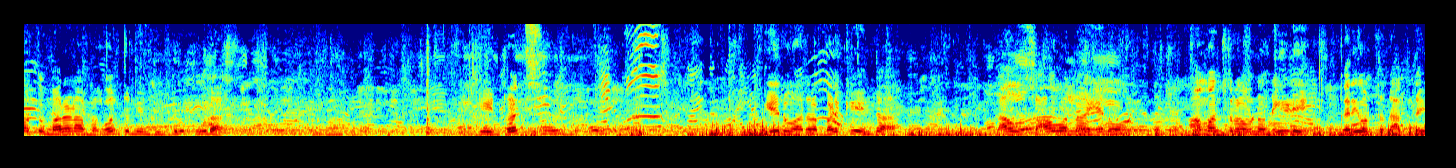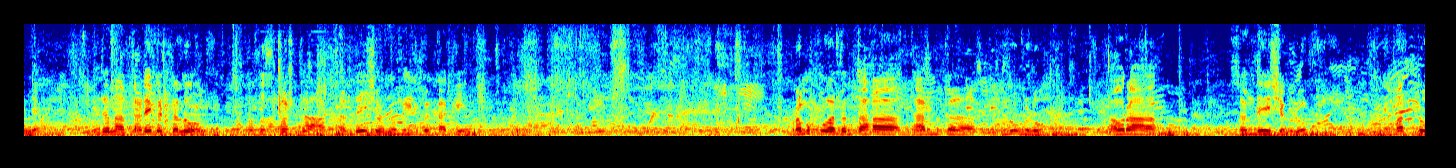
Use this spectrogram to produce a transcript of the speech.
ಮತ್ತು ಮರಣ ಭಗವಂತನಿಂದ ಇದ್ದರೂ ಕೂಡ ಈ ಡ್ರಗ್ಸ್ ಏನು ಅದರ ಬಳಕೆಯಿಂದ ನಾವು ಸಾವನ್ನು ಏನು ಆಮಂತ್ರಣವನ್ನು ನೀಡಿ ಕರೆಯುವಂಥದ್ದಾಗ್ತಾ ಇದೆ. ಇದನ್ನು ತಡೆಗಟ್ಟಲು ಒಂದು ಸ್ಪಷ್ಟ ಸಂದೇಶವನ್ನು ನೀಡಬೇಕಾಗಿ ಪ್ರಮುಖವಾದಂತಹ ಧಾರ್ಮಿಕ ಗುರುಗಳು, ಅವರ ಸಂದೇಶಗಳು ಮತ್ತು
